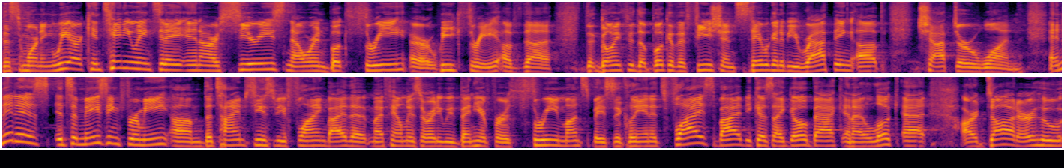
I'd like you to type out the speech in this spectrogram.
this morning. We are continuing today in our series. Now we're in book three or week three of the, the, going through the book of Ephesians. Today we're going to be wrapping up chapter one, and it is it's amazing for me. Um, the time seems to be flying by. That my family's already we've been here for three months basically, and it flies by because I go back and I look at our daughter who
